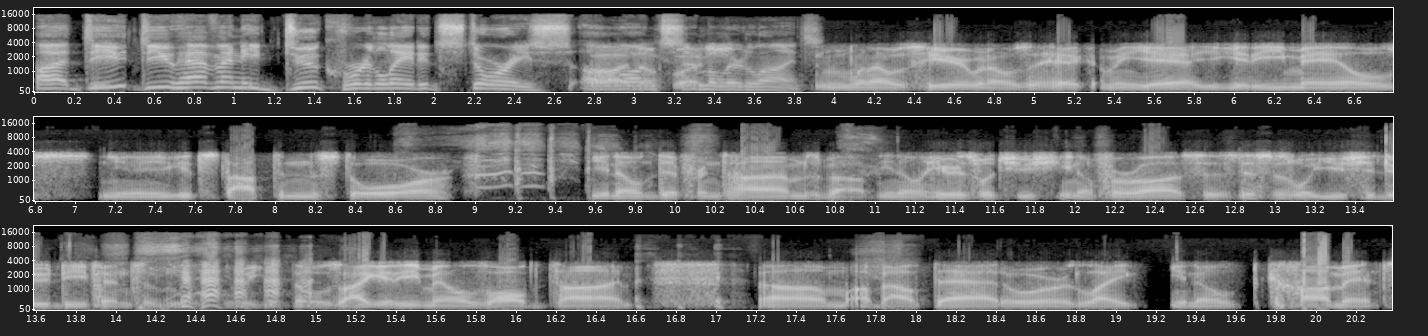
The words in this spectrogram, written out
Uh, do, you, do you have any Duke related stories Uh, no along similar lines? When I was here, when I was a heck, I mean, yeah, you get emails. You know, you get stopped in the store. you know, different times about you know, here's what you sh- you know for us is this is what you should do defensively. we get those. I get emails all the time um, about that, or like you know, comments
